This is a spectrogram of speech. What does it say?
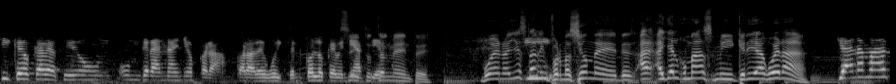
sí creo que había sido un, un gran año para, para The Weeknd con lo que venía sí, totalmente. Bueno, ahí está la información de, ¿Hay algo más, mi querida güera? Ya nada más,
